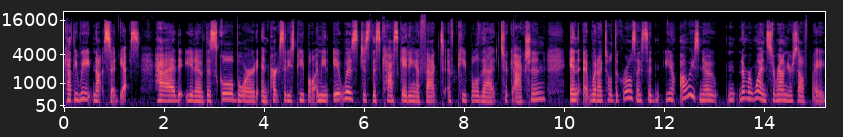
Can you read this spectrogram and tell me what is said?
Kathy Wheat not said yes, had you know the school board and Park Cities people. I mean, it was just this cascading effect of people that took action. And uh, what I told the girls, I said, you know, always know. Number one, surround yourself by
